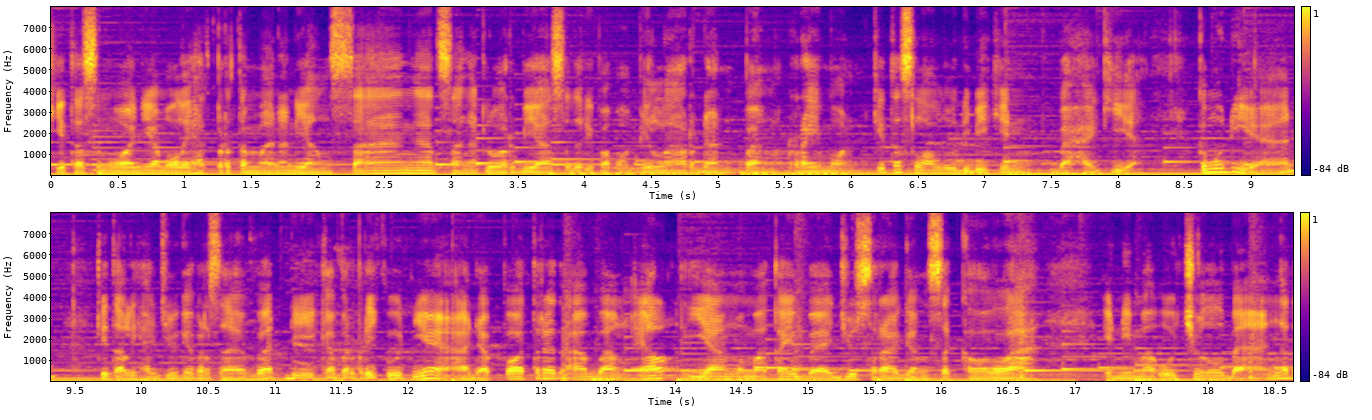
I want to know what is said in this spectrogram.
Kita semuanya melihat pertemanan yang sangat-sangat luar biasa dari Papa Bilar dan Bang Raymond. Kita selalu dibikin bahagia. Kemudian kita lihat juga persahabat di kabar berikutnya ada potret Abang L yang memakai baju seragam sekolah. Ini mah ucul banget,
